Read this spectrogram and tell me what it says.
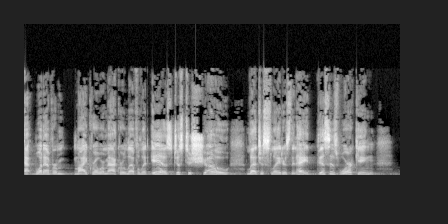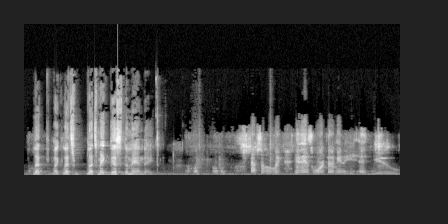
at whatever micro or macro level it is, just to show legislators that, hey, this is working. Let, like, let's, let's make this the mandate. Uh-huh, uh-huh. Absolutely. It is worth it. I mean, you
